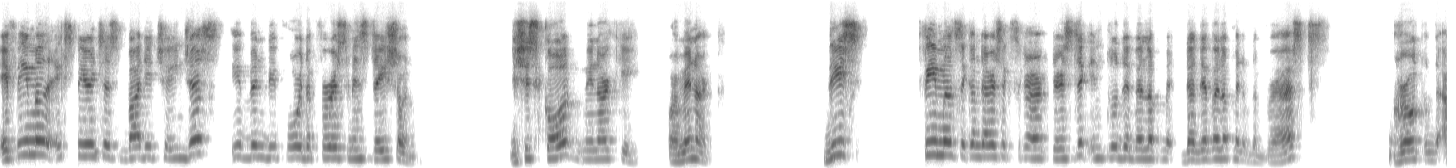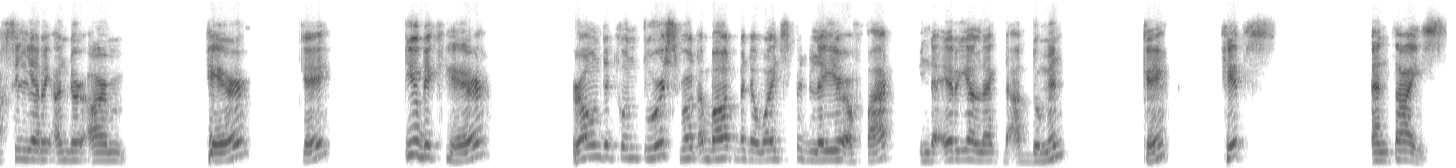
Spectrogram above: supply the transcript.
A female experiences body changes even before the first menstruation. This is called menarche or menarche. These female secondary sex characteristics include development, the development of the breasts, growth of the axillary underarm hair, okay, pubic hair, Rounded contours brought about by the widespread layer of fat in the area like the abdomen, okay? Hips and thighs.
